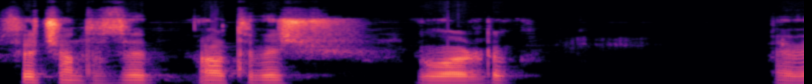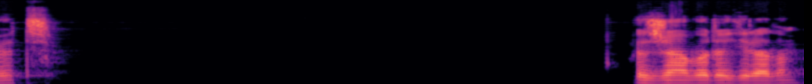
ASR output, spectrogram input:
Sırt çantası artı 5 yuvarlak. Evet. Hızlıca böyle girelim.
